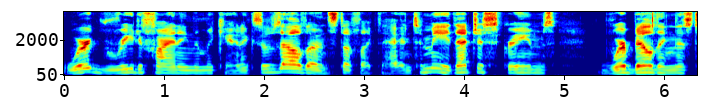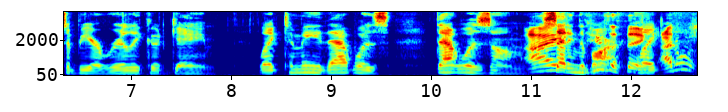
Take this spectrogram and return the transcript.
we're redefining the mechanics of Zelda and stuff like that. And to me, that just screams we're building this to be a really good game. Like to me, that was that was um I setting the bar. Here's the thing. Like I don't.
